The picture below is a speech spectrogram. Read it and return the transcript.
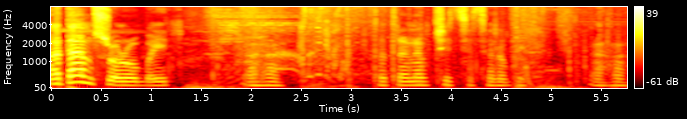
А там що робить? Ага. То треба навчитися це робити. Ага.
